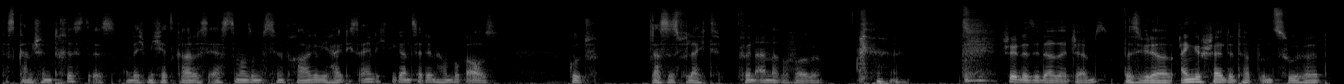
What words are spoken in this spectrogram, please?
das ganz schön trist ist. Und ich mich jetzt gerade das erste Mal so ein bisschen frage, wie halte ich es eigentlich die ganze Zeit in Hamburg aus? Gut, das ist vielleicht für eine andere Folge. Schön, dass ihr da seid, Gems. Dass ihr wieder eingeschaltet habt und zuhört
